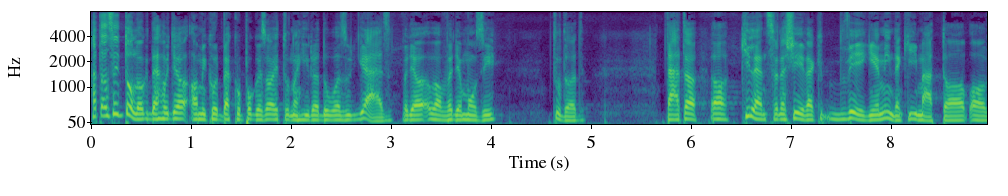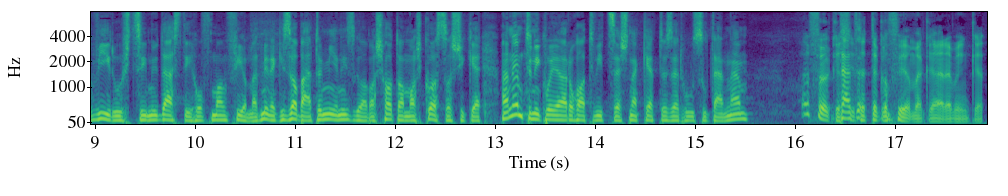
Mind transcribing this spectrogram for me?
Hát az egy dolog, de hogy a, amikor bekopog az ajtón a híradó, az úgy gáz? Vagy a, vagy a mozi? Tudod? Tehát a, a 90-es évek végén mindenki imádta a, a Vírus című Dusty Hoffman filmet. Mindenki zabált, hogy milyen izgalmas, hatalmas kasszasiker. Hát nem tűnik olyan rohadt viccesnek 2020 után, nem? Hát Fölkészítettek a filmek erre minket.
